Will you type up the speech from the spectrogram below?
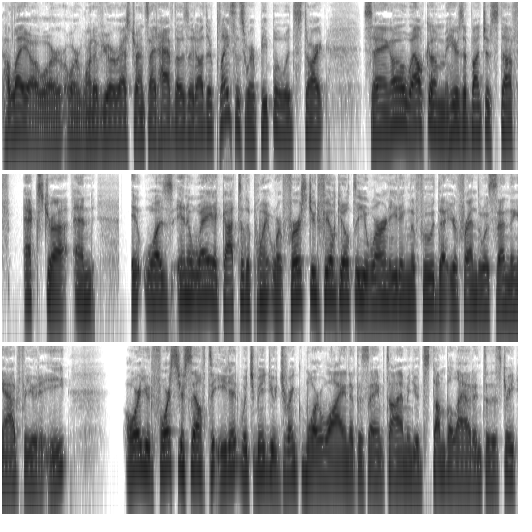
Jaleo or, or one of your restaurants. I'd have those at other places where people would start saying, "Oh, welcome. Here's a bunch of stuff extra." And it was in a way it got to the point where first you'd feel guilty you weren't eating the food that your friend was sending out for you to eat or you'd force yourself to eat it which means you'd drink more wine at the same time and you'd stumble out into the street.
